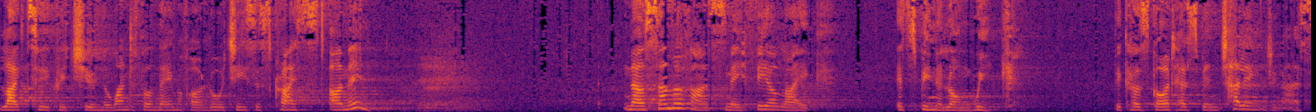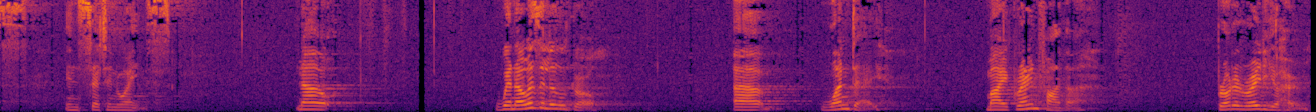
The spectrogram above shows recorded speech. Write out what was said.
like to greet you in the wonderful name of our Lord Jesus Christ. Amen. Now, some of us may feel like it's been a long week because God has been challenging us in certain ways. Now, when I was a little girl, um, one day, my grandfather brought a radio home.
